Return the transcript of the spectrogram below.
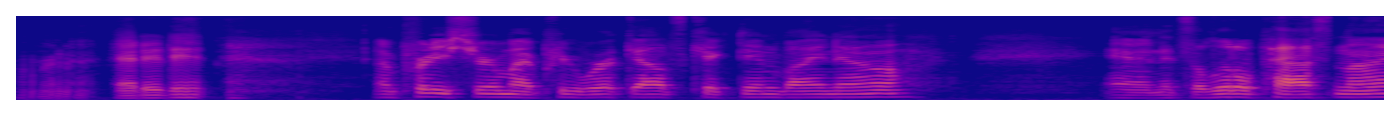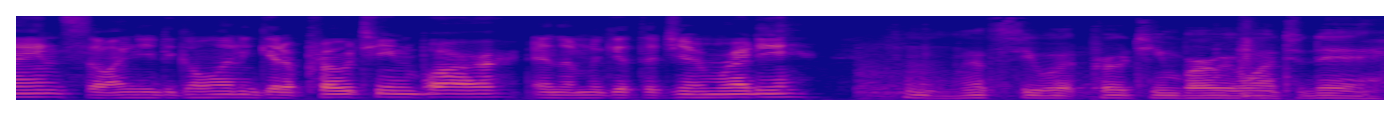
I'm gonna edit it. I'm pretty sure my pre-workout's kicked in by now. And it's a little past nine, so I need to go in and get a protein bar, and I'm gonna get the gym ready. Hmm, let's see what protein bar we want today.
